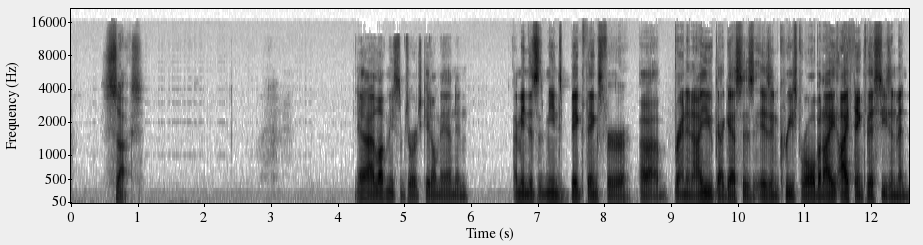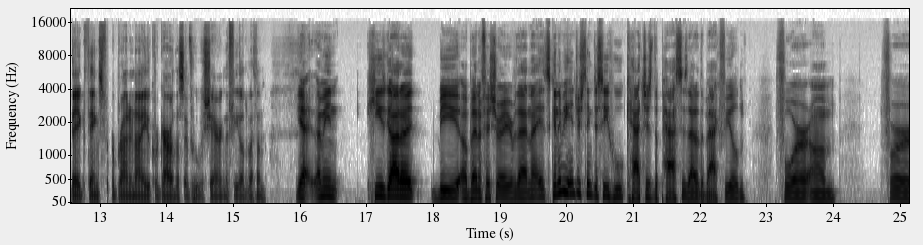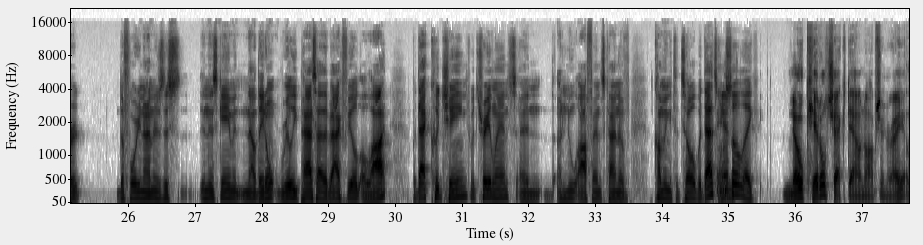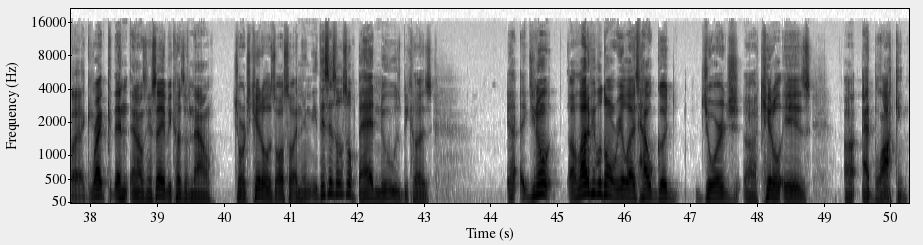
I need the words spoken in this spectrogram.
sucks. Yeah, I love me some George Kittle, man, and I mean this means big things for uh, Brandon Aiyuk. I guess is is increased role, but I I think this season meant big things for Brandon Aiyuk, regardless of who was sharing the field with him. Yeah, I mean he's got to be a beneficiary of that. And it's going to be interesting to see who catches the passes out of the backfield for um for the 49ers this in this game. And now they don't really pass out of the backfield a lot, but that could change with Trey Lance and a new offense kind of coming into tow. But that's And- also like No Kittle check down option, right? Like right. And, and I was gonna say because of now George Kittle is also, and this is also bad news because, you know, a lot of people don't realize how good George uh, Kittle is uh, at blocking,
